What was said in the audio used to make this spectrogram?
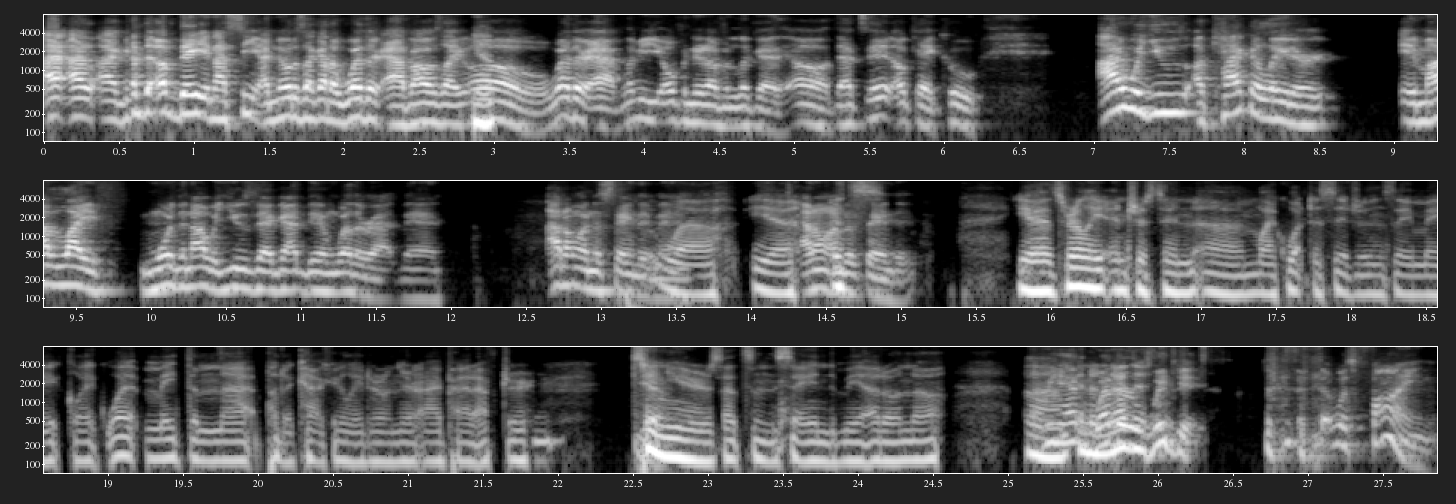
I, I I got the update and I see I noticed I got a weather app. I was like, Yep. oh, weather app. Let me open it up and look at it. Oh, that's it. Okay, cool. I would use a calculator in my life more than I would use that goddamn weather app, man. I don't understand it, man. Well, yeah. I don't it's- understand it. Yeah, it's really interesting. Um, like what decisions they make, like what made them not put a calculator on their iPad after ten years. That's insane to me. I don't know. Um, we had weather another, widgets. that was fine.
